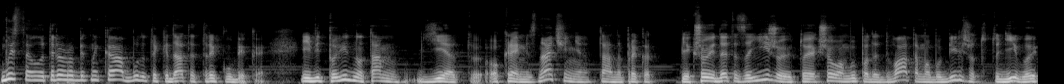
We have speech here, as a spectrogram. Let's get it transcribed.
Виставили три робітника, будете кидати три кубіки. І відповідно там є окремі значення. Та, наприклад, якщо йдете за їжею, то якщо вам випаде два там або більше, то тоді ви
